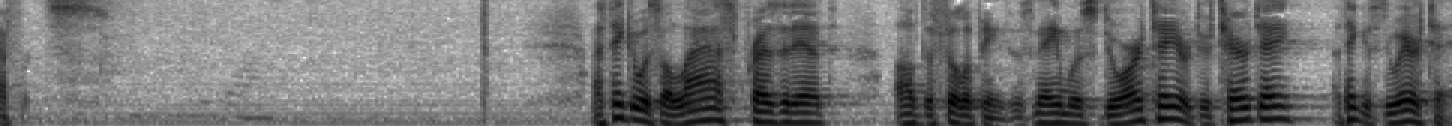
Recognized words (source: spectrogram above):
efforts. I think it was the last president of the Philippines. His name was Duarte or Duterte. I think it's Duarte.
